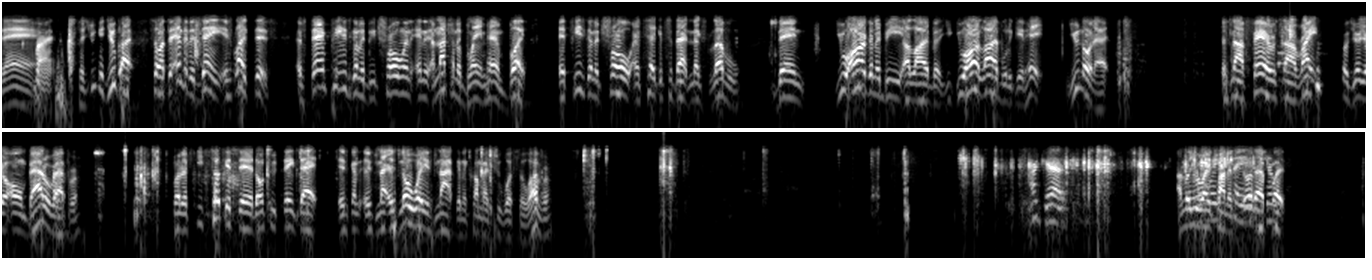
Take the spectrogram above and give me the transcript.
Damn. Right. So you get you got so at the end of the day, it's like this. If Stampede is gonna be trolling, and I'm not trying to blame him, but if he's gonna troll and take it to that next level, then you are gonna be a liable. You are liable to get hit. You know that. It's not fair. It's not right because you're your own battle rapper. But if he took it there, don't you think that it's gonna? It's not. It's no way it's not gonna come at you whatsoever. I guess. I know you Always ain't trying to say do that, guilty. but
